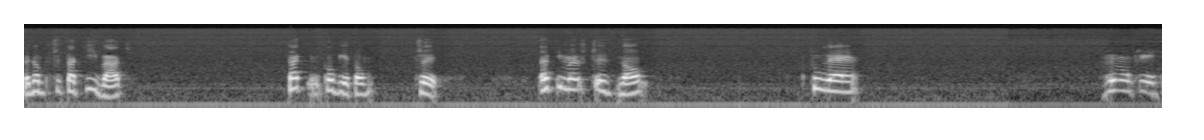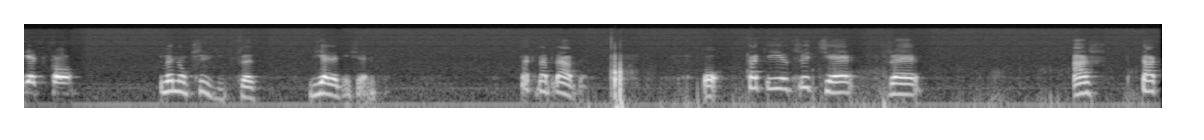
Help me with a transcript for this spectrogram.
będą przytakiwać takim kobietom, czy takim mężczyznom, które czyjeś dziecko i będą krzywdzić przez wiele miesięcy. Tak naprawdę. Bo takie jest życie, że aż w tak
